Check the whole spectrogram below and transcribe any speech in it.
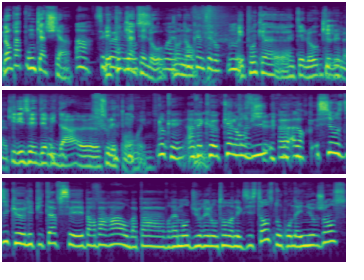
Non, pas punk à chien. Ah, c'est Mais intello. Ouais, Non. Hmm. Et euh, qui, qui lisait Derrida euh, sous les ponts. Oui. Ok, avec euh, quelle envie Euh, Alors, si on se dit que l'épitaphe c'est Barbara, on va pas vraiment durer longtemps dans l'existence, donc on a une urgence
